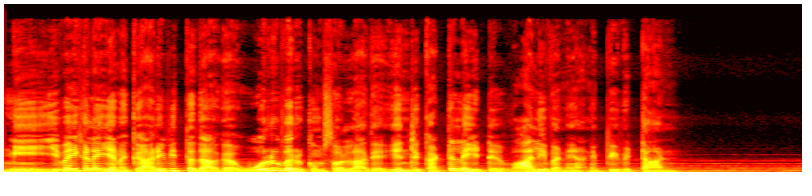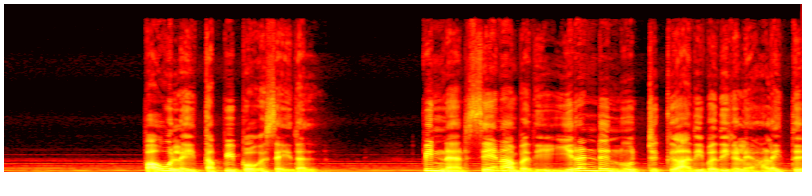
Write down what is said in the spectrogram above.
நீ இவைகளை எனக்கு அறிவித்ததாக ஒருவருக்கும் சொல்லாதே என்று கட்டளையிட்டு வாலிபனை அனுப்பிவிட்டான். பவுலை தப்பிப்போக செய்தல். பின்னர் சேனாபதி இரண்டு நூற்றுக்கு அதிபதிகளை அழைத்து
